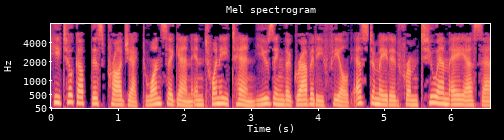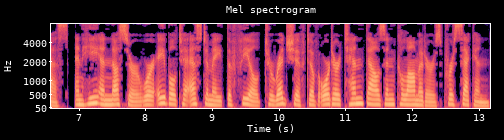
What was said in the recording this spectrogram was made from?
He took up this project once again in 2010 using the gravity field estimated from 2MASS, and he and Nusser were able to estimate the field to redshift of order 10,000 km per second.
